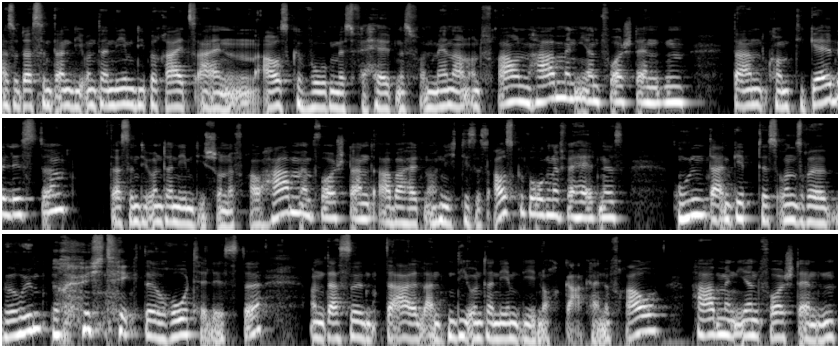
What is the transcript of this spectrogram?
also das sind dann die Unternehmen, die bereits ein ausgewogenes Verhältnis von Männern und Frauen haben in ihren Vorständen. Dann kommt die gelbe Liste. Das sind die Unternehmen, die schon eine Frau haben im Vorstand, aber halt noch nicht dieses ausgewogene Verhältnis. Und dann gibt es unsere berühmt-berüchtigte rote Liste. Und das sind, da landen die Unternehmen, die noch gar keine Frau haben in ihren Vorständen.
